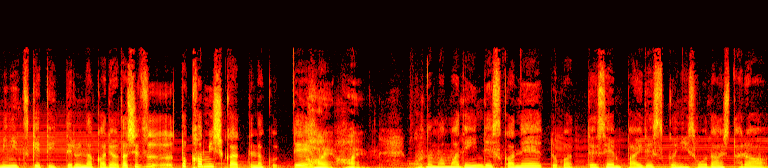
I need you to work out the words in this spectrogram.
身につけていってる中で私ずーっと紙しかやってなくって、はいはい、このままでいいんですかね？とかって先輩デスクに相談したらうん。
